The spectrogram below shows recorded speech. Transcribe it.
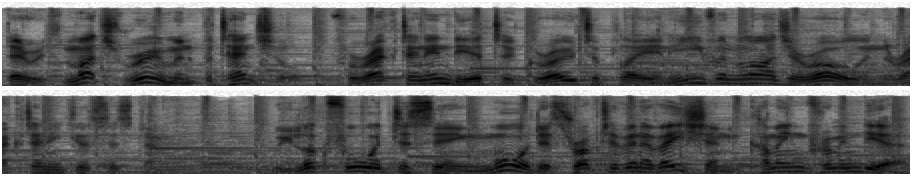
There is much room and potential for Rakuten India to grow to play an even larger role in the Rakuten ecosystem. We look forward to seeing more disruptive innovation coming from India.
